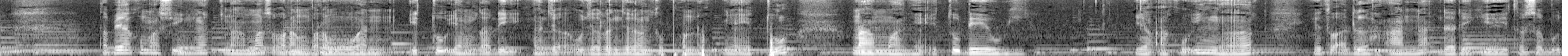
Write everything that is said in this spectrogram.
Tapi aku masih ingat nama seorang perempuan itu yang tadi ngajak aku jalan-jalan ke pondoknya itu namanya itu Dewi. Yang aku ingat itu adalah anak dari kiai tersebut.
